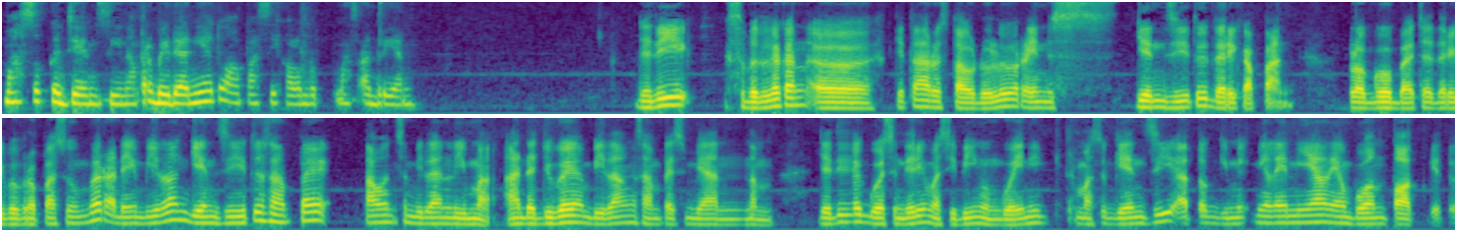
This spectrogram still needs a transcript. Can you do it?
masuk ke Gen Z. Nah, perbedaannya itu apa sih kalau menurut Mas Adrian? Jadi sebetulnya kan uh, kita harus tahu dulu range Gen Z itu dari kapan. Kalau gue baca dari beberapa sumber, ada yang bilang Gen Z itu sampai tahun 95. Ada juga yang bilang sampai 96 jadi gue sendiri masih bingung, gue ini termasuk Gen Z atau milenial yang bontot gitu.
